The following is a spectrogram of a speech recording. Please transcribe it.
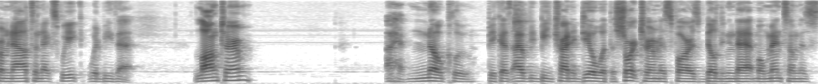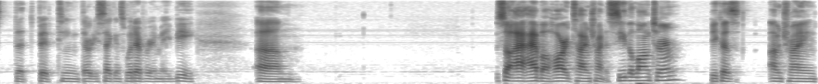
from now to next week would be that. Long term, I have no clue because I would be trying to deal with the short term as far as building that momentum as the 15, 30 seconds, whatever it may be. Um, so I have a hard time trying to see the long term because I'm trying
